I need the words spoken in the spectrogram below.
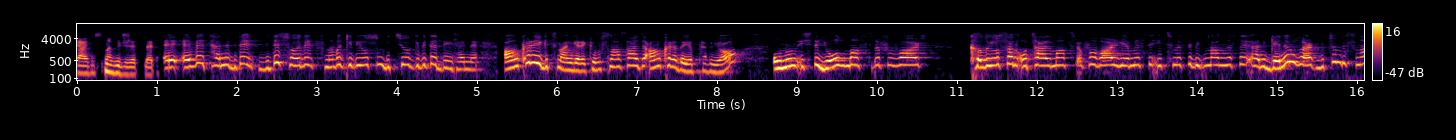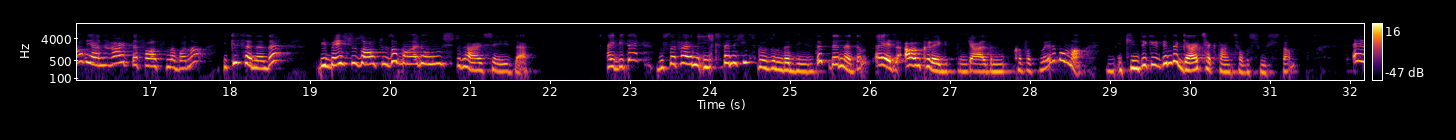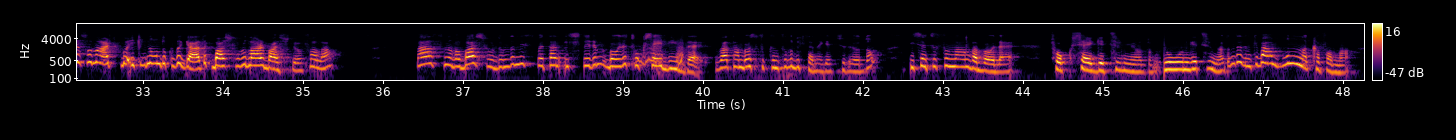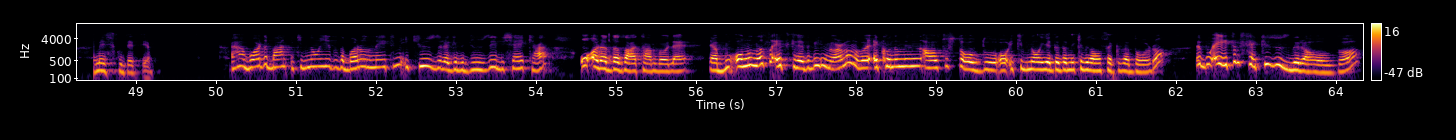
Yani sınav ücretleri. E, evet hani bir de bir de şöyle sınava giriyorsun bitiyor gibi de değil hani Ankara'ya gitmen gerekiyor. Bu sınav sadece Ankara'da yapılıyor. Onun işte yol masrafı var kalıyorsan otel masrafı var, yemesi, içmesi bilmem nesi. Hani genel olarak bütün bir sınav yani her defasında bana iki senede bir 500-600'e mal olmuştur her şeyle. Hayır bir de bu sefer hani ilk sene hiç gözümde değildi. Denedim. Evet, Ankara'ya gittim geldim kafasına yedim ama ikinci girdiğimde gerçekten çalışmıştım. En son artık bu 2019'a geldik. Başvurular başlıyor falan. Ben sınava başvurduğumda nispeten işlerim böyle çok şey değildi. Zaten böyle sıkıntılı bir sene geçiriyordum. İş açısından da böyle çok şey getirmiyordum, yoğun getirmiyordum. Dedim ki ben bununla kafama meşgul edeyim. Ha, bu arada ben 2017'de baronun eğitimi 200 lira gibi cüzi bir şeyken o arada zaten böyle ya bu onu nasıl etkiledi bilmiyorum ama böyle ekonominin alt üst olduğu o 2017'den 2018'e doğru Ve bu eğitim 800 lira oldu.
